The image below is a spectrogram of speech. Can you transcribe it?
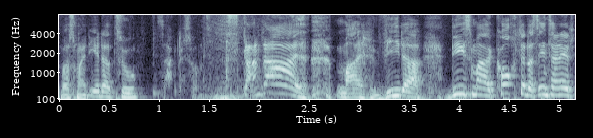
Was meint ihr dazu? Sagt es uns. Skandal! Mal wieder. Diesmal kochte das Internet,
